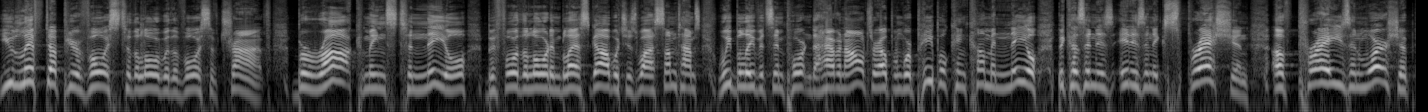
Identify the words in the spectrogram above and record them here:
You lift up your voice to the Lord with a voice of triumph. Barak means to kneel before the Lord and bless God, which is why sometimes we believe it's important to have an altar open where people can come and kneel because it is, it is an expression of praise and worship.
